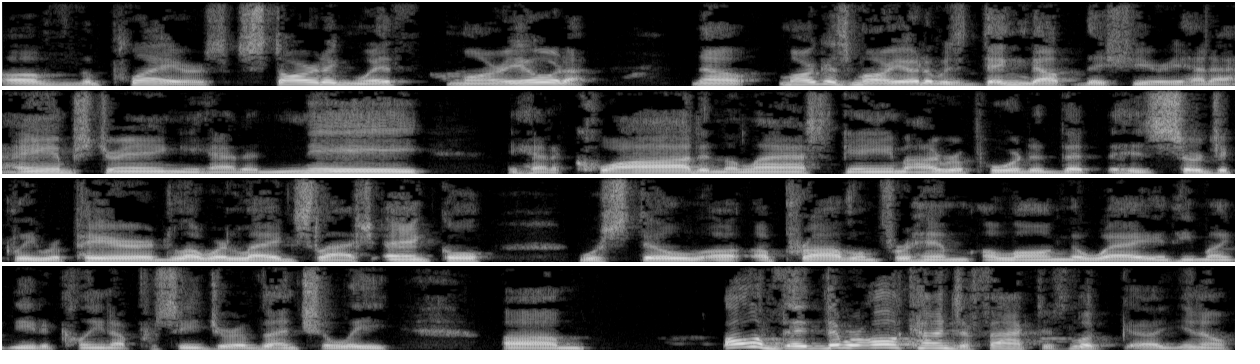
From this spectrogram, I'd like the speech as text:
of the players, starting with Mariota. Now, Marcus Mariota was dinged up this year. He had a hamstring, he had a knee, he had a quad in the last game. I reported that his surgically repaired lower leg slash ankle were still a, a, problem for him along the way, and he might need a cleanup procedure eventually. Um, all of the, there were all kinds of factors. Look, uh, you know,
